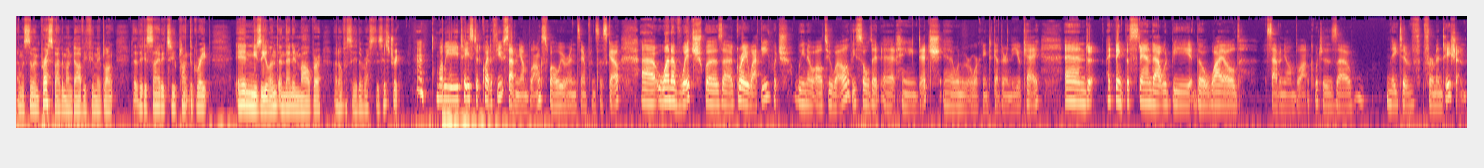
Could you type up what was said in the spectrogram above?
and were so impressed by the Mondavi Fumé Blanc that they decided to plant the grape in New Zealand and then in Marlborough, and obviously the rest is history. Well, we tasted quite a few Sauvignon Blancs while we were in San Francisco. Uh, one of which was uh, Greywacke, which we know all too well. We sold it at Hanging Ditch uh, when we were working together in the UK. And I think the standout would be the Wild Sauvignon Blanc, which is uh, native fermentation.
